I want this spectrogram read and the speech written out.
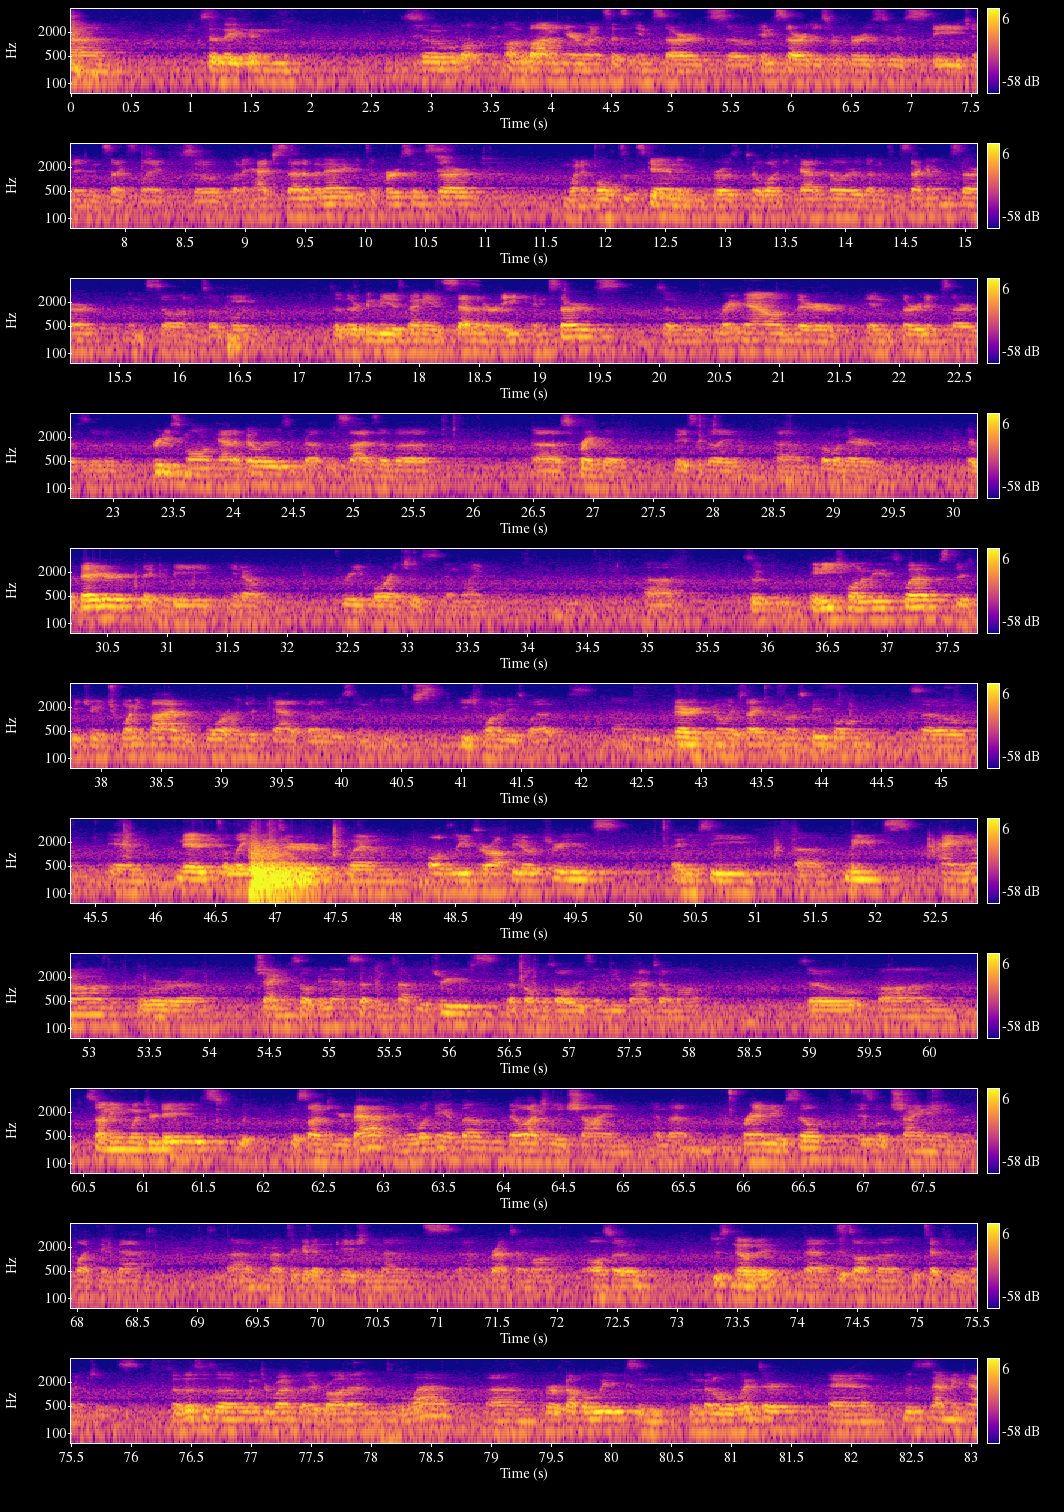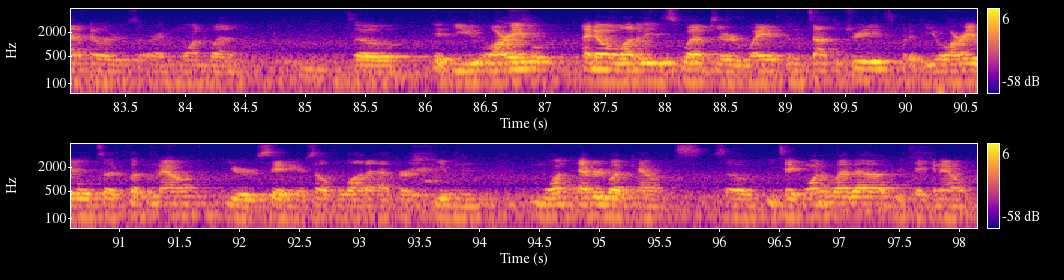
Um, so they can, so on the bottom here when it says instars, so instar just refers to a stage in an insect's life. So when it hatches out of an egg, it's a first instar. When it molts its skin and grows into a larger caterpillar, then it's a second instar, and so on and so forth. So there can be as many as seven or eight instars. So right now they're in third instars, so they're pretty small caterpillars, about the size of a, a sprinkle, basically. Um, but when they're they're bigger, they can be you know three, four inches in length. Uh, so in each one of these webs, there's between 25 and 400 caterpillars in each each one of these webs. Um, very familiar sight for most people. So in mid to late winter, when all the leaves are off the oak trees, and you see um, leaves hanging on or uh, shiny silken nests up in the top of the trees, that's almost always going to be brown-tail moth. So on sunny winter days with the sun to your back and you're looking at them, they'll actually shine, and that brand new silk is what's shining and reflecting back. Um, that's a good indication that it's uh, brown-tail moth. Also, just noting that it's on the, the tips of the branches. So this is a winter web that I brought into the lab um, for a couple weeks in the middle of winter, and this is how many caterpillars are in one web. So if you are able, I know a lot of these webs are way up in the top of trees, but if you are able to clip them out, you're saving yourself a lot of effort, even one, every web counts. So you take one web out, you're taking out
